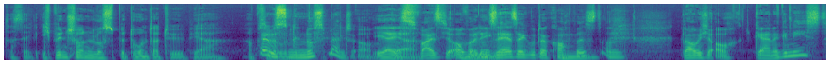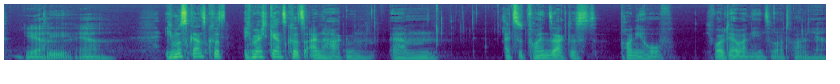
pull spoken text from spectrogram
das, ich bin schon ein lustbetonter Typ, ja, Ja, absolut. du bist ein Genussmensch auch. Ja, das ja, weiß ich auch, weil du ein unbedingt. Mhm. sehr, sehr guter Koch bist und glaube ich auch gerne genießt. ja, Die, ja, ich muss ganz kurz, ich möchte ganz kurz einhaken. Ähm, als du vorhin sagtest, Ponyhof. Ich wollte aber nicht ins Wort fallen. ja.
